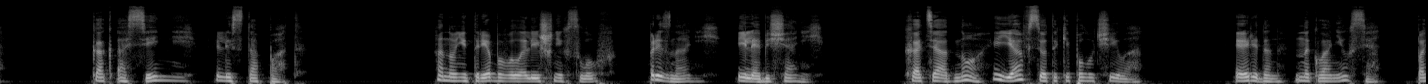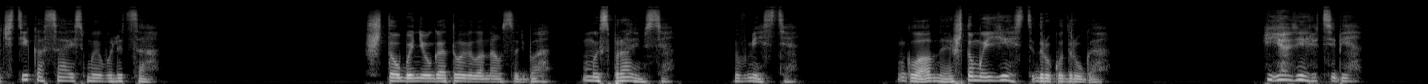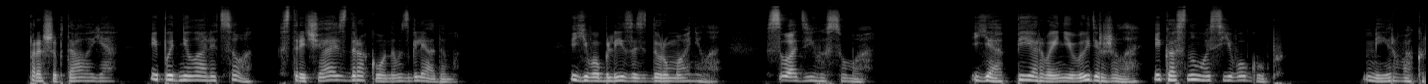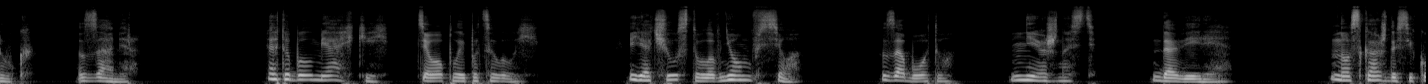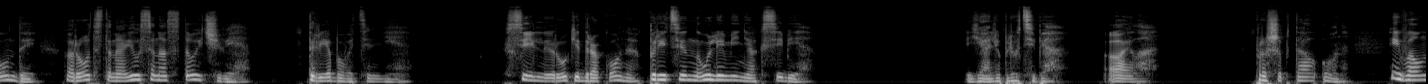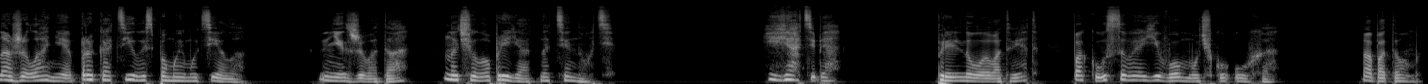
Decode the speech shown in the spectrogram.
как осенний листопад. Оно не требовало лишних слов, признаний или обещаний. Хотя одно я все-таки получила. Эридан наклонился, почти касаясь моего лица. Что бы ни уготовила нам судьба, мы справимся. Вместе. Главное, что мы есть друг у друга. «Я верю тебе», – прошептала я и подняла лицо, встречаясь с драконом взглядом. Его близость дурманила, сводила с ума. Я первой не выдержала и коснулась его губ. Мир вокруг замер. Это был мягкий, теплый поцелуй. Я чувствовала в нем все: заботу, нежность, доверие. Но с каждой секундой рот становился настойчивее, требовательнее. Сильные руки дракона притянули меня к себе. «Я люблю тебя, Айла», – прошептал он, и волна желания прокатилась по моему телу. Низ живота начало приятно тянуть. «И я тебя», – прильнула в ответ, покусывая его мочку уха. А потом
